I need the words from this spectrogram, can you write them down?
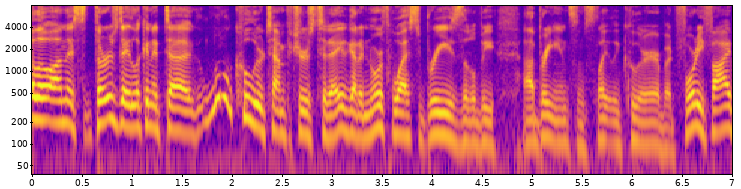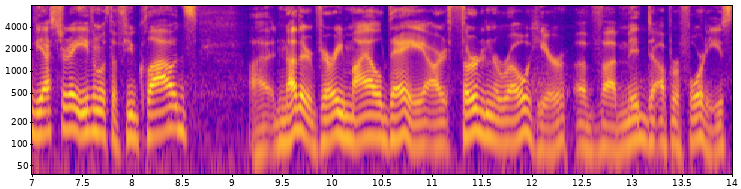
Hello, on this Thursday, looking at uh, a little cooler temperatures today. We've got a northwest breeze that'll be uh, bringing in some slightly cooler air, but 45 yesterday, even with a few clouds. Uh, another very mild day, our third in a row here of uh, mid to upper 40s.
